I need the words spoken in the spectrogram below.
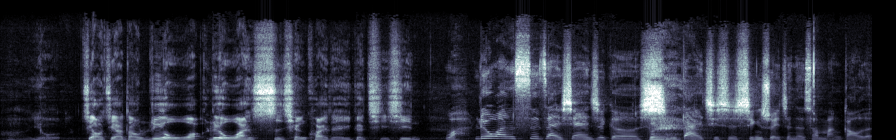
啊有叫价到六万六万四千块的一个起薪。哇，六万四在现在这个时代，其实薪水真的算蛮高的，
